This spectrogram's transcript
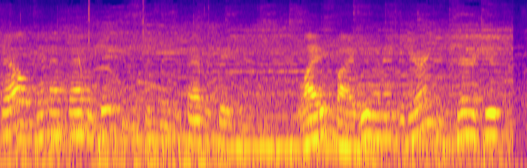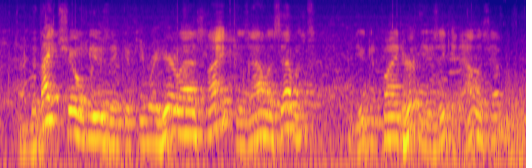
Shell, MM Fabrication, Precision Fabrication. Lighting by Whelen Engineering and Parachute. And the night show music, if you were here last night, is Alice Evans. And you can find her music at Alice Evans.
